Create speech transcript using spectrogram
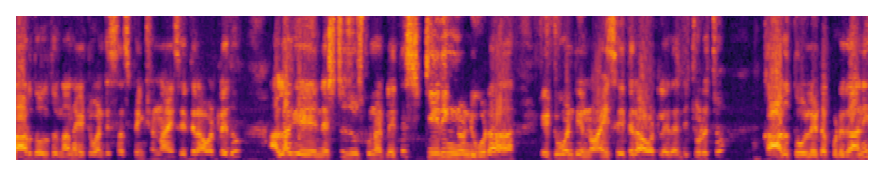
కార్ తోలుతున్నాను ఎటువంటి సస్పెన్షన్ నాయిస్ అయితే రావట్లేదు. అలాగే నెక్స్ట్ చూసుకున్నట్లయితే స్టీరింగ్ నుండి కూడా ఎటువంటి నాయిస్ అయితే రావట్లేదండి. చూడొచ్చు కారు తోలేటప్పుడు కానీ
